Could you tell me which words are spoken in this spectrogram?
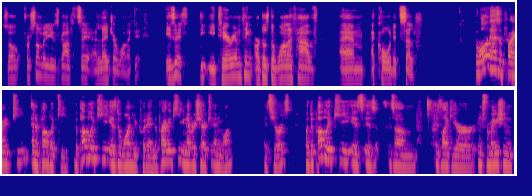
So for somebody who's got, say, a Ledger wallet, is it the Ethereum thing, or does the wallet have um, a code itself? The wallet has a private key and a public key. The public key is the one you put in. The private key you never share to anyone; it's yours. But the public key is is is um is like your information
